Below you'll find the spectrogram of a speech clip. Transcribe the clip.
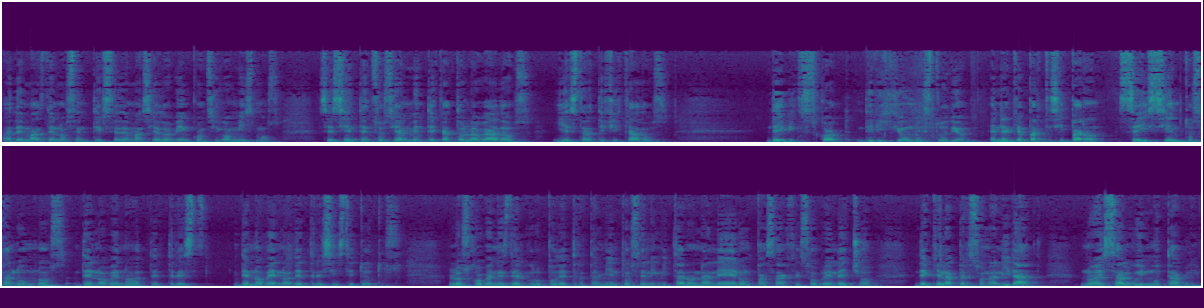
además de no sentirse demasiado bien consigo mismos, se sienten socialmente catalogados y estratificados, David Scott dirigió un estudio en el que participaron 600 alumnos de noveno de tres, de noveno de tres institutos. Los jóvenes del grupo de tratamiento se limitaron a leer un pasaje sobre el hecho de que la personalidad no es algo inmutable.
